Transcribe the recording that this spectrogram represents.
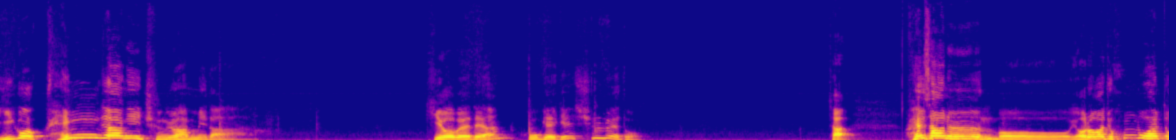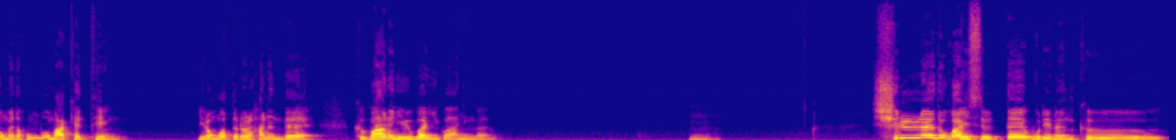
이거 굉장히 중요합니다. 기업에 대한 고객의 신뢰도. 자, 회사는 뭐 여러 가지 홍보 활동마다 홍보 마케팅 이런 것들을 하는데 그거 하는 이유가 이거 아닌가요? 음. 신뢰도가 있을 때 우리는 그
